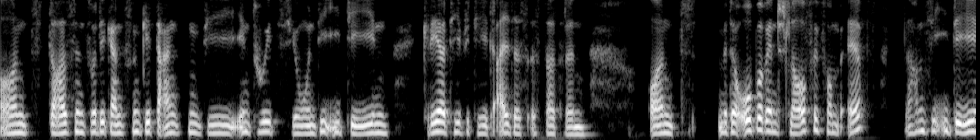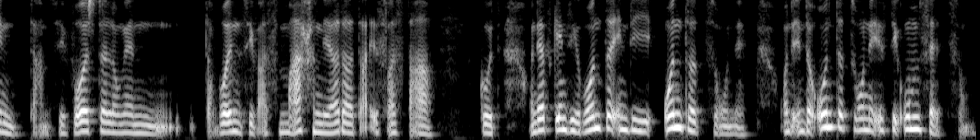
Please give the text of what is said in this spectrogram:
Und da sind so die ganzen Gedanken, die Intuition, die Ideen, Kreativität, all das ist da drin. Und mit der oberen Schlaufe vom F, da haben sie Ideen, da haben sie Vorstellungen, da wollen sie was machen, ja, da, da ist was da. Gut. Und jetzt gehen sie runter in die Unterzone. Und in der Unterzone ist die Umsetzung.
